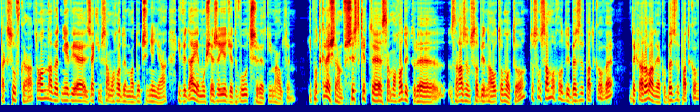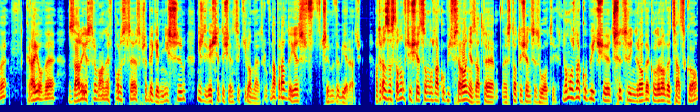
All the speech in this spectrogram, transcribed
taksówka, to on nawet nie wie z jakim samochodem ma do czynienia i wydaje mu się, że jedzie dwu, trzyletnim autem. I podkreślam, wszystkie te samochody, które znalazłem sobie na Automoto, to są samochody bezwypadkowe, deklarowane jako bezwypadkowe, krajowe, zarejestrowane w Polsce z przebiegiem niższym niż 200 tysięcy kilometrów. Naprawdę jest w czym wybierać. A teraz zastanówcie się, co można kupić w salonie za te 100 tysięcy złotych. No można kupić e, trzycylindrowe, kolorowe cacko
